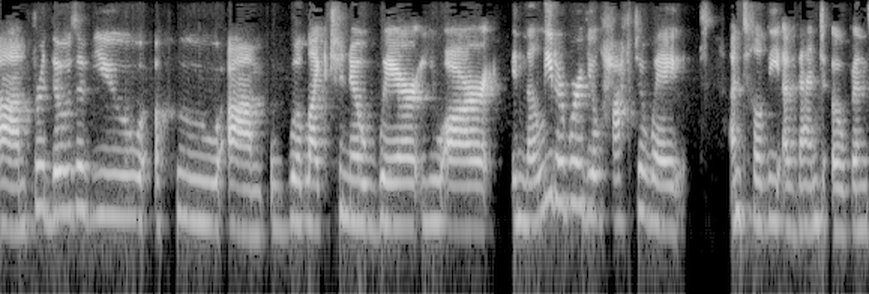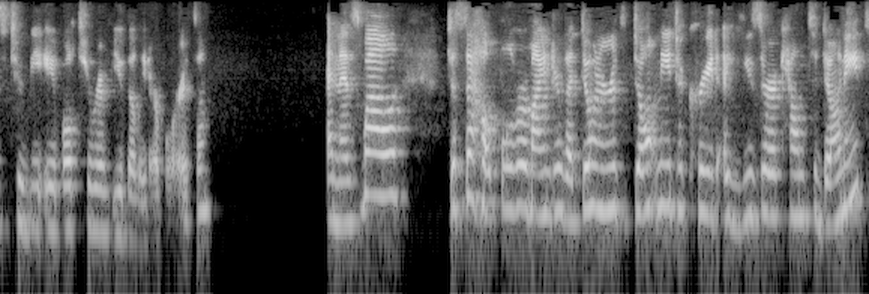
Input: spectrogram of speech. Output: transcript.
um, for those of you who um, would like to know where you are in the leaderboard, you'll have to wait until the event opens to be able to review the leaderboards. And as well, just a helpful reminder that donors don't need to create a user account to donate.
